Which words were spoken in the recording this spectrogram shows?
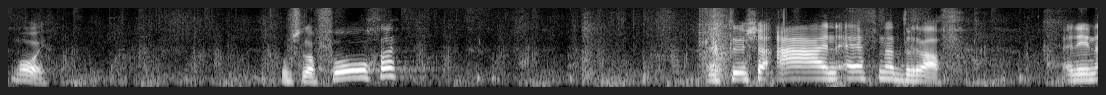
Mooi hoefslag volgen. En tussen A en F naar draf. En in,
